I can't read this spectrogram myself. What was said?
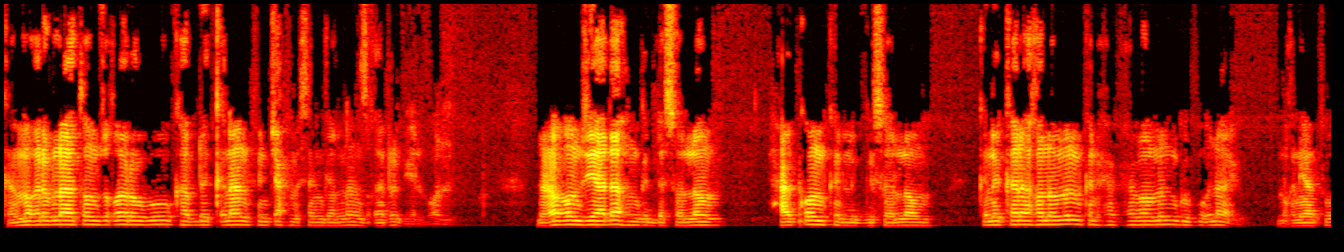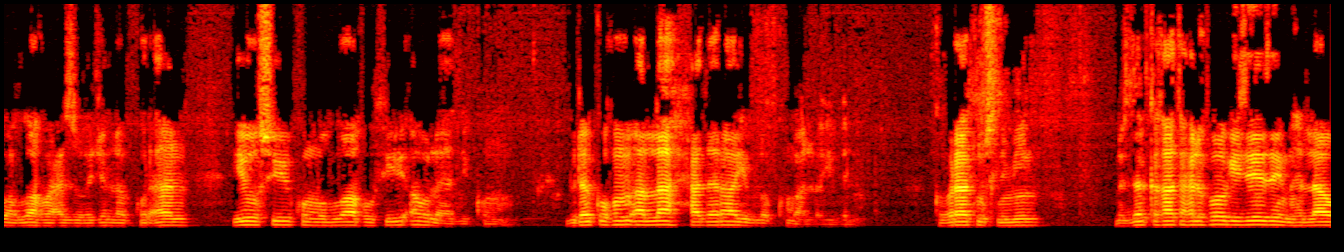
ከም መቕርብና እቶም ዝቐረቡ ካብ ደቅናን ፍንጫሕ መሰንገልናን ዝቐርብ የልቦን። ንዕኦም ዝያዳ ክንግደሰሎም፣ ሓቆም ክንልግሰሎም፣ ክንከናኸኖምን ክንሕብሕቦምን ግቡእና እዩ። ምኽንያቱ ኣላሁ ዐዘ ወጀል ኣብ ቁርኣን ዩውሲኩሙ ላሁ ፊ ኣውላዲኩም፣ ብደቅኹም ኣላህ ሓደራ ይብለኩም ኣሎ ይብል። ክቡራት ሙስሊሚን፣ ምስ ደቅኻ ተሕልፎ ግዜ ዘይምህላው፣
